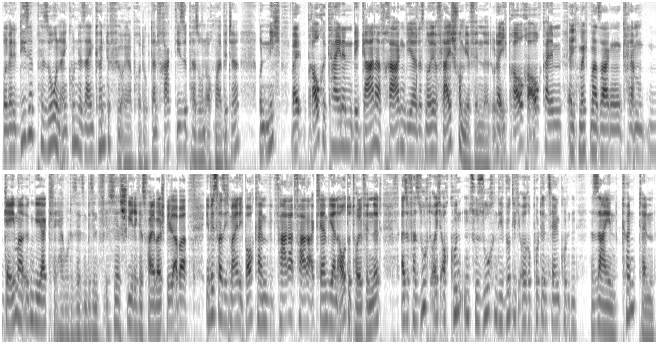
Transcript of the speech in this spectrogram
und wenn diese Person ein Kunde sein könnte für euer Produkt, dann fragt diese Person auch mal bitte und nicht, weil brauche keinen Veganer fragen, wie er das neue Fleisch von mir findet oder ich brauche auch keinem, ich möchte mal sagen, keinem Gamer irgendwie erklären. Ja gut, das ist jetzt ein bisschen sehr schwierig das Fallbeispiel, aber ihr wisst, was ich meine. Ich brauche keinem Fahrradfahrer erklären, wie er ein Auto toll findet. Also versucht euch auch Kunden zu suchen, die wirklich eure potenziellen Kunden sein könnten.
